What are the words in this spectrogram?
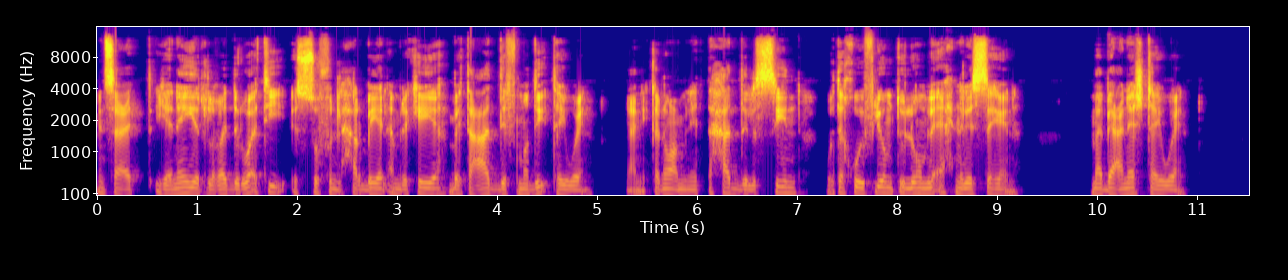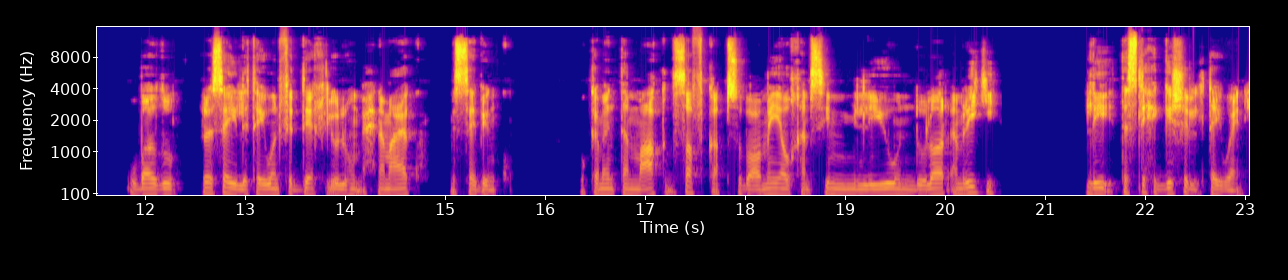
من ساعة يناير لغاية دلوقتي السفن الحربية الأمريكية بتعدي في مضيق تايوان. يعني كنوع من التحدي للصين وتخويف ليهم تقول لهم لا إحنا لسه هنا. ما بعناش تايوان. وبرضه رسائل لتايوان في الداخل يقول لهم إحنا معاكم مش سايبينكم. وكمان تم عقد صفقة ب 750 مليون دولار أمريكي لتسليح الجيش التايواني.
